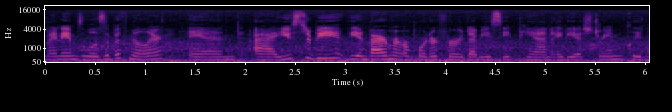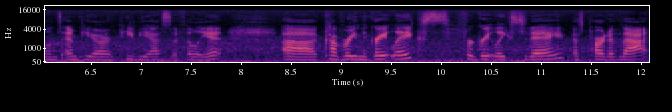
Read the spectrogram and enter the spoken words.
My name's Elizabeth Miller, and I used to be the environment reporter for WCPN Ideastream, Cleveland's NPR PBS affiliate, uh, covering the Great Lakes for Great Lakes Today as part of that,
